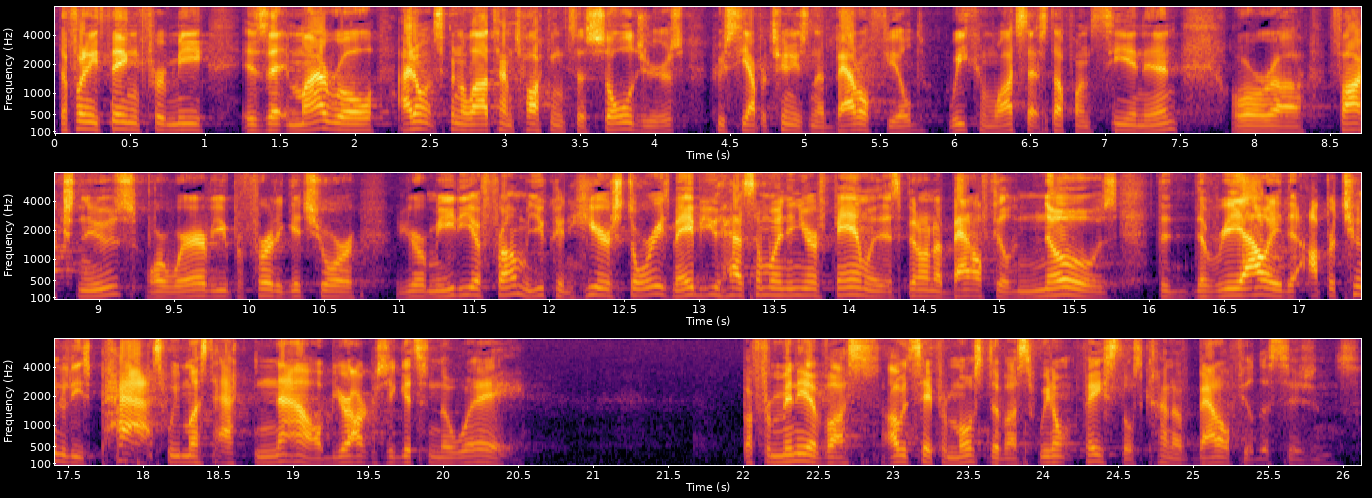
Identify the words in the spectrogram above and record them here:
The funny thing for me is that in my role, I don't spend a lot of time talking to soldiers who see opportunities in the battlefield. We can watch that stuff on CNN or uh, Fox News or wherever you prefer to get your, your media from. You can hear stories. Maybe you have someone in your family that's been on a battlefield and knows the, the reality that opportunities pass. We must act now. Bureaucracy gets in the way. But for many of us, I would say for most of us, we don't face those kind of battlefield decisions.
